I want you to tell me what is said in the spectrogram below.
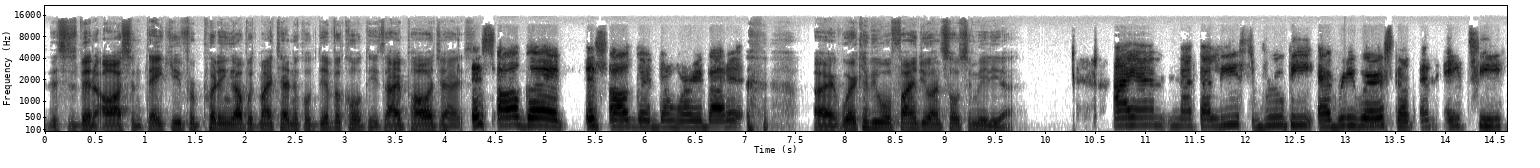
this has been awesome. Thank you for putting up with my technical difficulties. I apologize. It's all good. It's all good. Don't worry about it. all right. Where can people find you on social media? I am Natalise Ruby everywhere, spelled N A T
